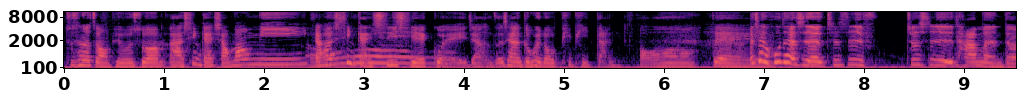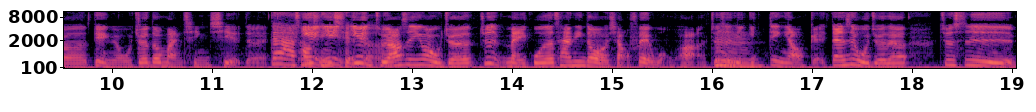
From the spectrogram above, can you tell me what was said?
就是那种，比如说啊，性感小猫咪，然后性感吸血鬼这样子，现在都会露屁屁蛋。哦，对。而且 Hooters 就是就是他们的店员，我觉得都蛮亲切的。对啊，超亲切的。因为主要是因为我觉得，就是美国的餐厅都有小费文化，就是你一定要给。嗯、但是我觉得。就是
